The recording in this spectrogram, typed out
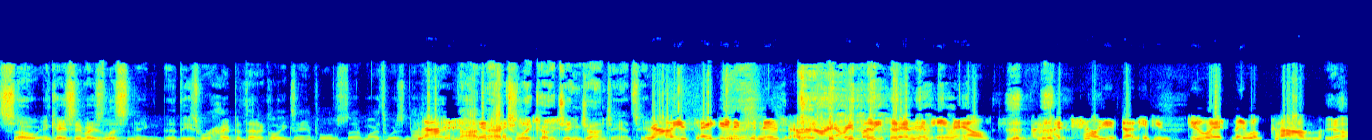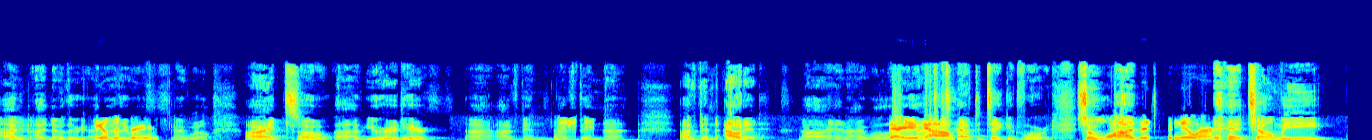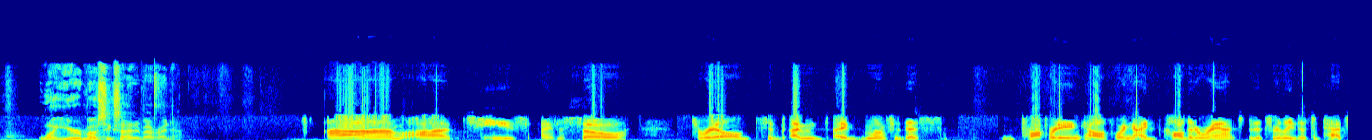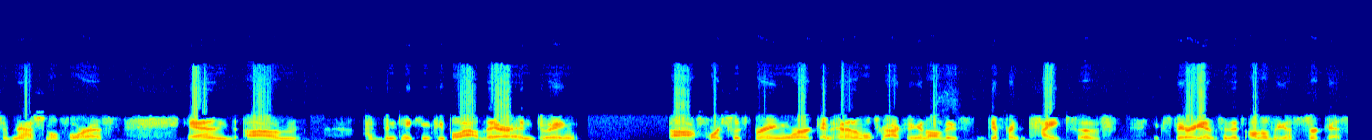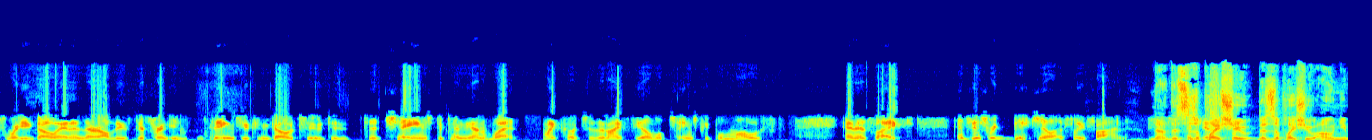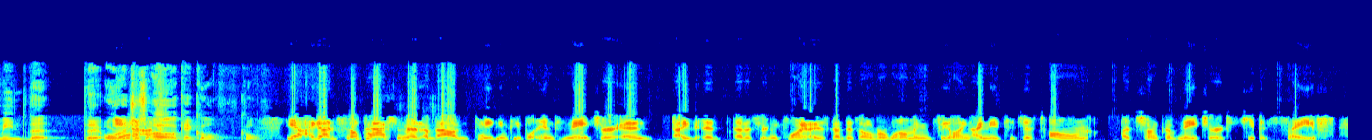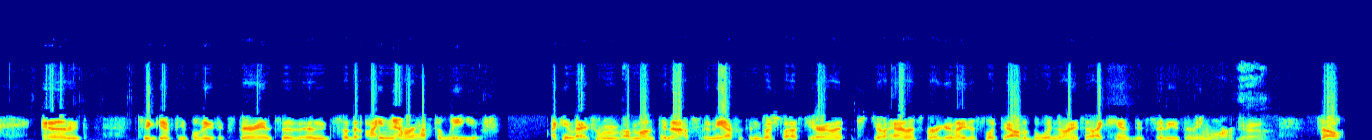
So, in case anybody's listening, uh, these were hypothetical examples. Uh, Martha was not No. not actually coaching John Jantsch here. No, he's taking a canoe seminar. Everybody send him emails. I, I tell you, Don, if you do it, they will come. Yeah, I I know they. I Field know of they will. dreams. I will. All right, so uh, you heard it here. Uh, I've been I've been uh, I've been outed, uh, and I will. There uh, you have To, have to take it forward. So, Closet uh, tell me what you're most excited about right now. Um, uh, geez, I'm so thrilled to. I'm. I moved to this property in California. I called it a ranch, but it's really just a patch of national forest. And um, I've been taking people out there and doing uh, horse whispering work and animal tracking and all these different types of experience and it's almost like a circus where you go in and there are all these different things you can go to to to change depending on what my coaches and I feel will change people most and it's like it's just ridiculously fun No, this is It's a place you. This is a place you own. You mean the the or Yeah. just? Oh, okay, cool, cool. yeah I got so passionate about taking people into nature and I at, at a certain point I just got this overwhelming feeling I need to just own a chunk of nature to keep it safe and to give people these experiences and so that I never have to leave. I came back from a month in, Af- in the African bush last year and I, to Johannesburg and I just looked out of the window and I said, I can't do cities anymore. Yeah. So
